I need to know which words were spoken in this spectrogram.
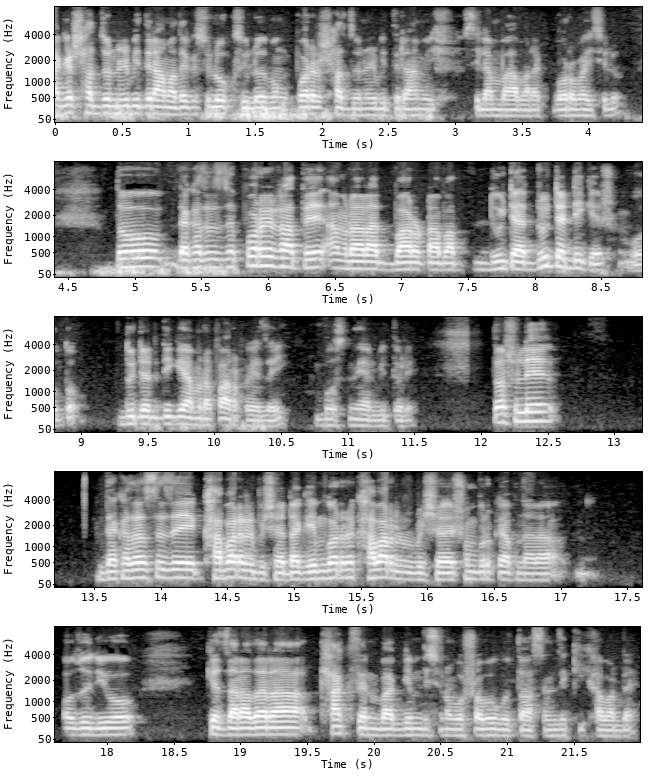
আগের সাতজনের ভিতরে আমাদের কিছু লোক ছিল এবং পরের সাতজনের ভিতরে আমি ছিলাম বা আমার এক বড় ভাই ছিল। তো দেখা যাচ্ছে যে পরের রাতে আমরা রাত বারোটা বা দুইটা, দুইটার দিকে সম্ভবত, দুইটার দিকে আমরা পার হয়ে যাই বসনিয়ার ভিতরে। তো আসলে দেখা যাচ্ছে যে খাবারের বিষয়টা, গেম ঘরের খাবারের বিষয় সম্পর্কে আপনারা, যদিও কে যারা যারা থাকছেন বা গেম দিচ্ছেন অবশ্য অবগত আছেন যে কি খাবার দেয়।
